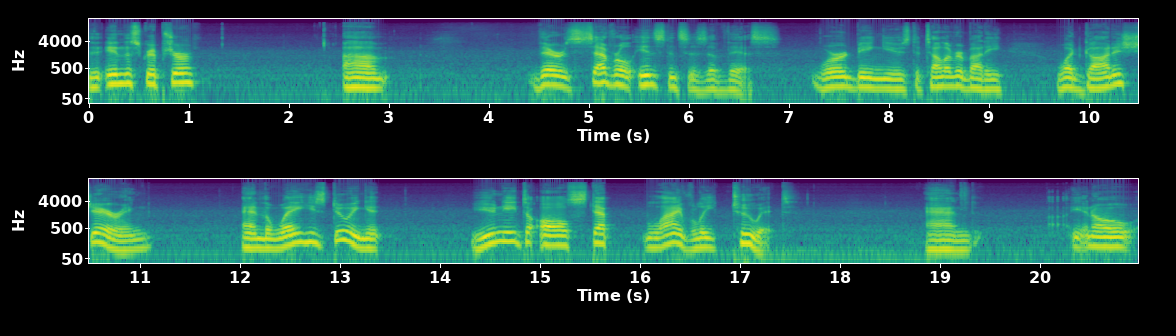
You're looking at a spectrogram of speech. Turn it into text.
in the scripture, um, there's several instances of this word being used to tell everybody what God is sharing and the way He's doing it. You need to all step lively to it. And, you know,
